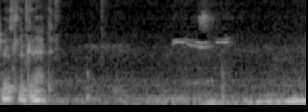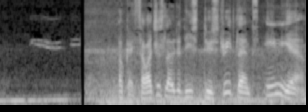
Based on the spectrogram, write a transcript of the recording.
Just look at that. Okay, so I just loaded these two street lamps in here.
